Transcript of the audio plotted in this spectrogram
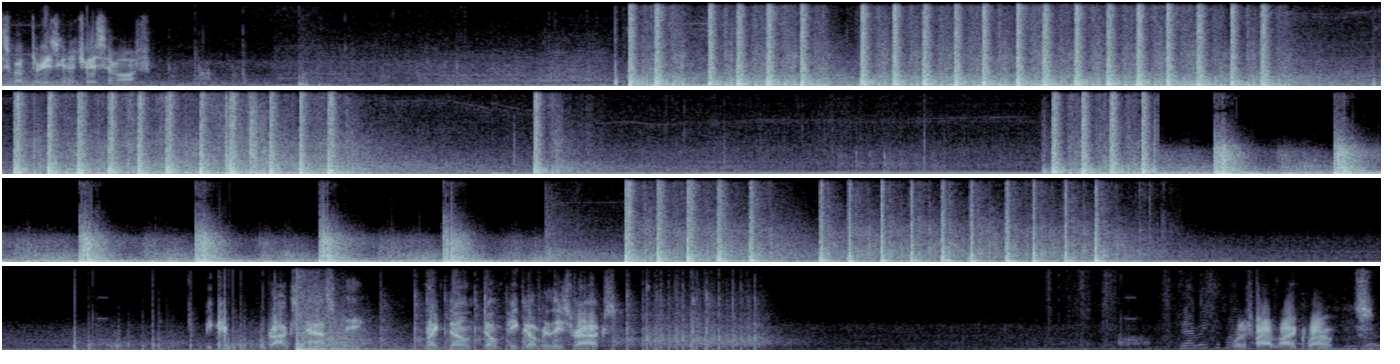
Squad 3 is gonna chase him off. Rocks past me. Like, don't don't peek over these rocks. What if I like route?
